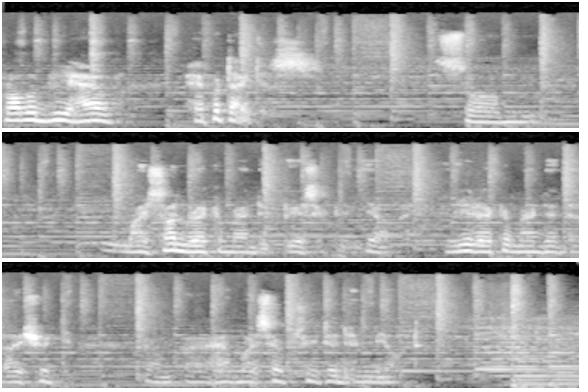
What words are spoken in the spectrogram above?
probably have hepatitis. So my son recommended basically, yeah, he recommended that I should um, have myself treated in MIOT.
